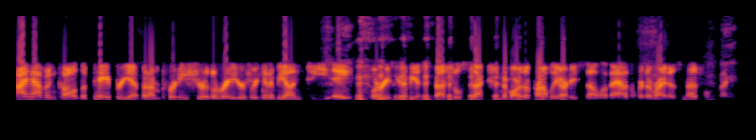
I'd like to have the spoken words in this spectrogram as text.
I haven't called the paper yet, but I'm pretty sure the Raiders are going to be on D8. Fleury's going to be a special section tomorrow. They're probably already selling ads where they write a special section.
